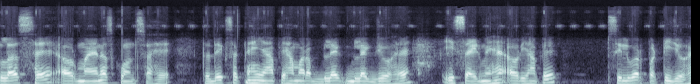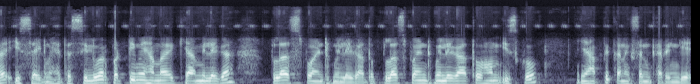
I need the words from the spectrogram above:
प्लस है और माइनस कौन सा है। तो देख सकते हैं यहाँ पे हमारा ब्लैक ब्लैक जो है, इस साइड में है और यहाँ पे सिल्वर पट्टी जो है, इस साइड में है। तो सिल्वर पट्टी में हमें क्या मिलेगा? प्लस पॉइंट मिलेगा। तो प्लस पॉइंट मिलेगा तो हम इसको यहाँ पे कनेक्शन करेंगे।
